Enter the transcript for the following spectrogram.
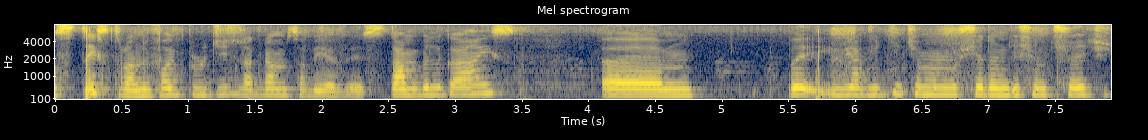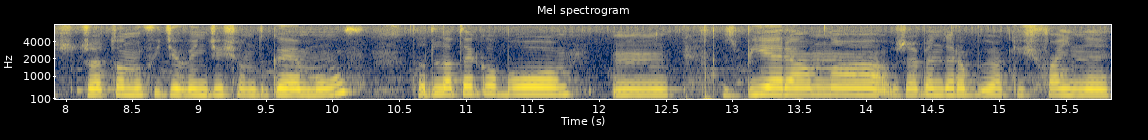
Z tej strony Wojplu, dziś zagramy sobie w Stumble Guys. By- jak widzicie mam już 76 żetonów i 90 gemów. To dlatego, bo mm, zbieram na, że będę robił jakiś fajny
